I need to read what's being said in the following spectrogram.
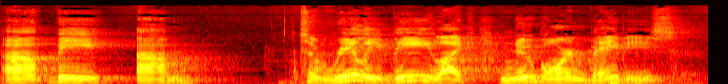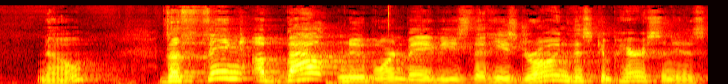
uh, be, um, to really be like newborn babies. No. The thing about newborn babies that he's drawing this comparison is,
